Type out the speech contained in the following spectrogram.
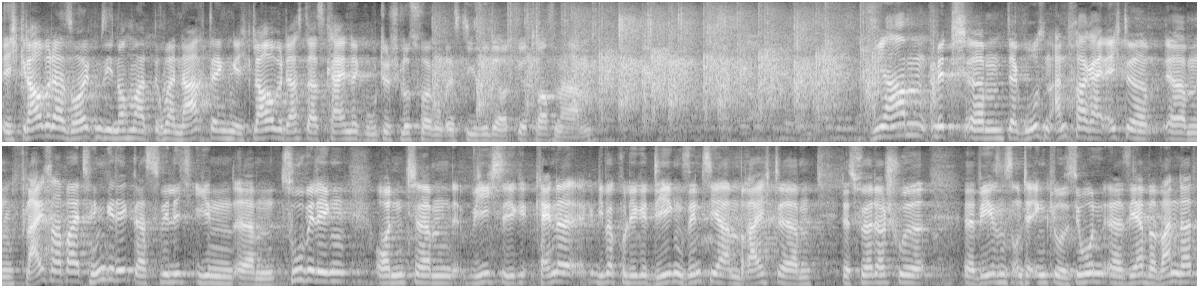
Ich glaube, da sollten Sie noch einmal darüber nachdenken. Ich glaube, dass das keine gute Schlussfolgerung ist, die Sie dort getroffen haben. Sie haben mit ähm, der Großen Anfrage eine echte ähm, Fleißarbeit hingelegt. Das will ich Ihnen ähm, zubilligen. Und wie ich Sie kenne, lieber Kollege Degen, sind Sie ja im Bereich des Förderschulwesens und der Inklusion äh, sehr bewandert.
